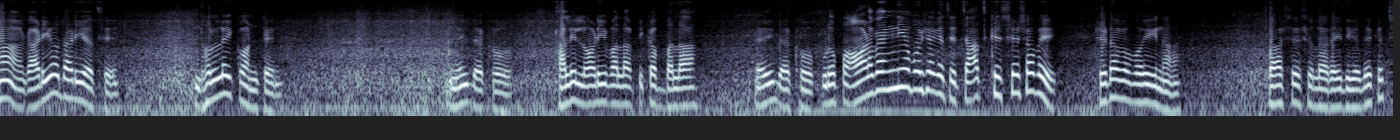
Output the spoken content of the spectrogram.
হ্যাঁ গাড়িও দাঁড়িয়ে আছে। ধরলেই কন্টেন্ট এই দেখো, খালি লরিওয়ালা পিক আপওয়ালা এই দেখো, পুরো পাওয়ার ব্যাংক নিয়ে বসে গেছে, চার্জ শেষ হবে? সেটা বই না। পাশে আর এইদিকে দেখেছ?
